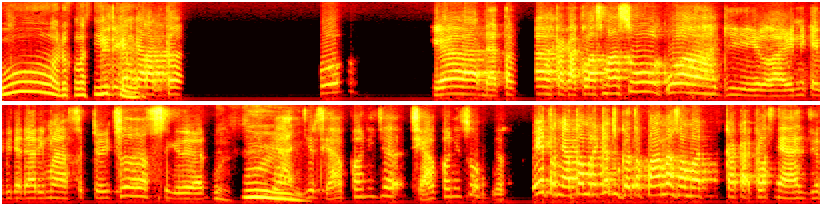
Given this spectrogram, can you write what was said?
Oh, ada kelas itu. pendidikan karakter ya datang ah, kakak kelas masuk wah gila ini kayak bidadari masuk cuy Ces, gitu kan ya anjir siapa nih ja siapa nih so eh ternyata mereka juga terpana sama kakak kelasnya anjir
